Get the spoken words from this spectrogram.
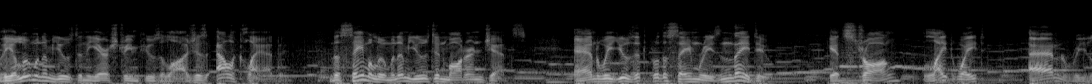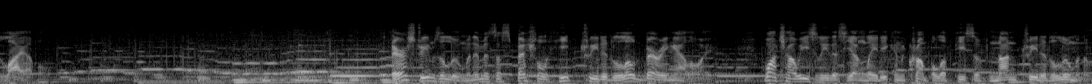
The aluminum used in the Airstream fuselage is Alclad, the same aluminum used in modern jets and we use it for the same reason they do. It's strong, lightweight, and reliable. Airstream's aluminum is a special heat-treated load-bearing alloy. Watch how easily this young lady can crumple a piece of non-treated aluminum.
